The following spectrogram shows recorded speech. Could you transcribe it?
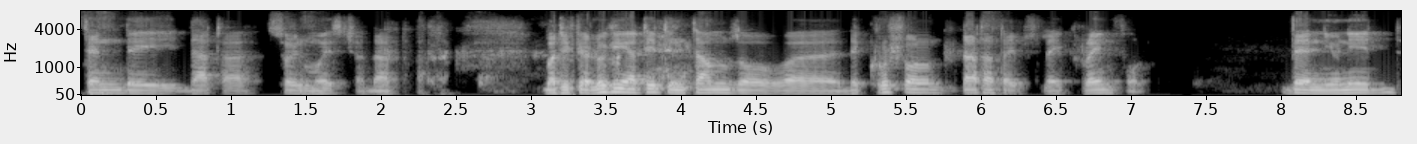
10 day data, soil moisture data. But if you're looking at it in terms of uh, the crucial data types like rainfall, then you need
